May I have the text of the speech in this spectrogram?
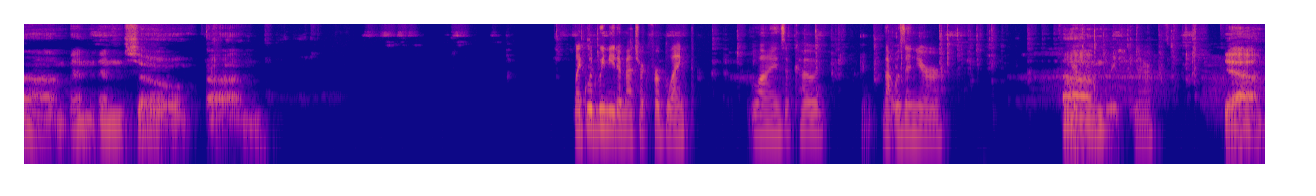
Um, and, and so, um, Like, would we need a metric for blank lines of code? That was in your, your um, there. yeah.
